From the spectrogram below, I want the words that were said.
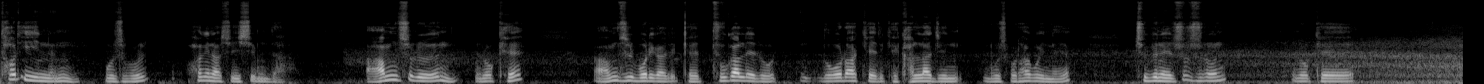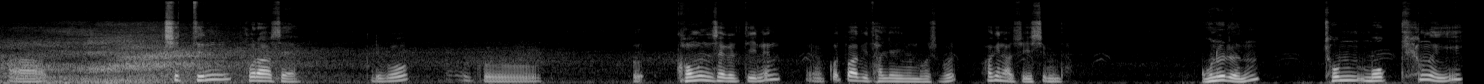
털이 있는 모습을 확인할 수 있습니다. 암술은 이렇게 암술 머리가 이렇게 두 갈래로 노랗게 이렇게 갈라진 모습을 하고 있네요. 주변의 수술은 이렇게 어, 짙은 보라색 그리고 그 어, 검은색을 띠는 꽃밥이 달려 있는 모습을 확인할 수 있습니다. 오늘은 좀목형의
